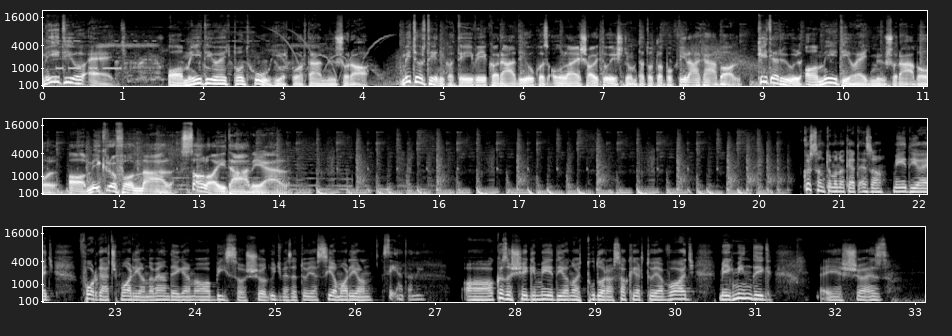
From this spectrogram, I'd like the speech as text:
Média 1. A média1.hu hírportál műsora. Mi történik a tévék, a rádiók, az online sajtó és nyomtatott lapok világában? Kiderül a Média 1 műsorából. A mikrofonnál Szalai Dániel. Köszöntöm Önöket, ez a Média egy Forgács Marianna vendégem, a Biztos ügyvezetője. Szia Marian! Szia Dani! A közösségi média nagy tudora, szakértője vagy, még mindig, és ez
